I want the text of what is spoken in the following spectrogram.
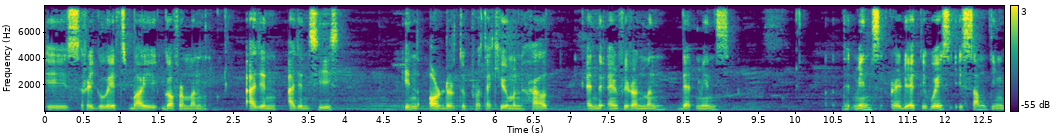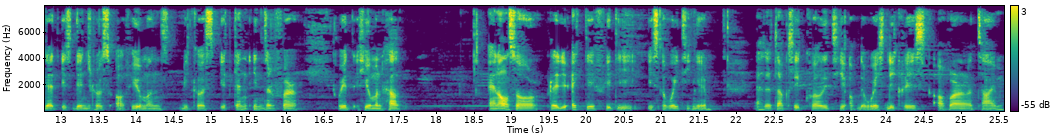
is regulated by government agen agencies in order to protect human health and the environment that means that means radioactive waste is something that is dangerous of humans because it can interfere with human health. And also radioactivity is a waiting game as the toxic quality of the waste decreases over time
